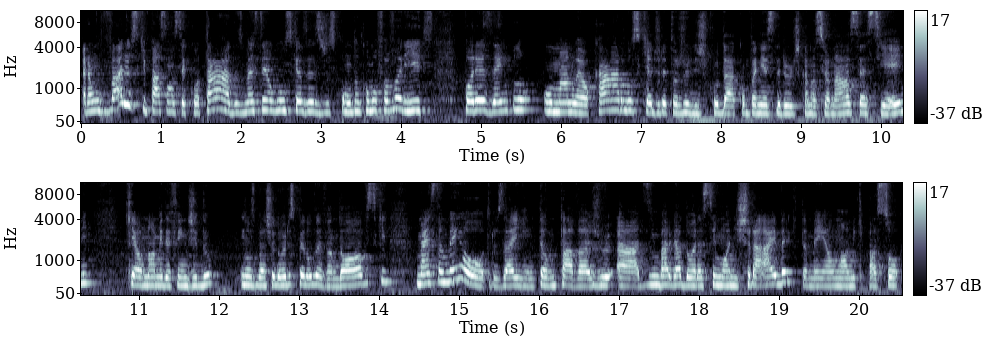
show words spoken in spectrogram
eram vários que passam a ser cotados, mas tem alguns que às vezes despontam como favoritos. Por exemplo, o Manuel Carlos, que é diretor jurídico da Companhia Siderúrgica Nacional, CSN, que é o nome defendido nos bastidores pelo Lewandowski, mas também outros aí. Então estava a desembargadora Simone Schreiber, que também é um nome que passou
